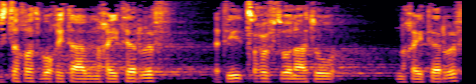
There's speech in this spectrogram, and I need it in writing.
ዝተኸትቦ ክታብ ንኸይተርፍ እቲ ፅሑፍ ፅኡናቱ ንኸይተርፍ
